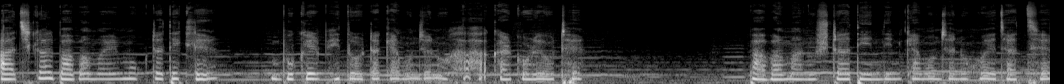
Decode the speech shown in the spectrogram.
আজকাল বাবা মায়ের মুখটা দেখলে বুকের ভিতরটা কেমন যেন হাহাকার করে ওঠে। বাবা মানুষটা দিন দিন কেমন যেন হয়ে যাচ্ছে।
